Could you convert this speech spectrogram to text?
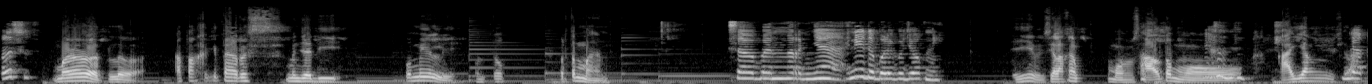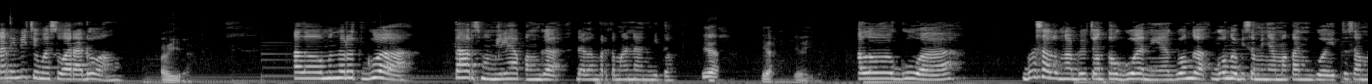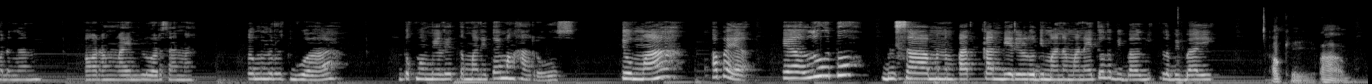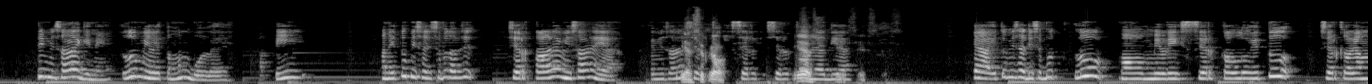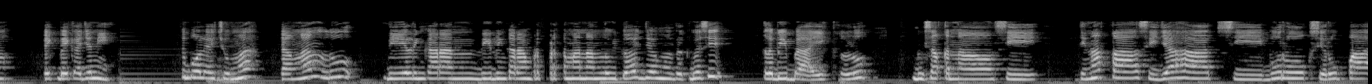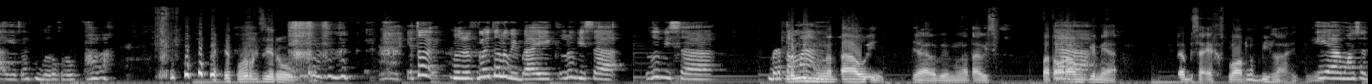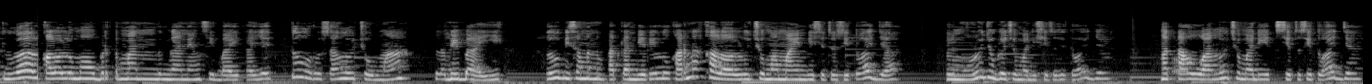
terus Menurut lo, apakah kita harus menjadi pemilih untuk berteman? sebenarnya ini udah boleh gue jawab nih Iya, silakan mau salto, mau kayang, Enggak kan ini cuma suara doang Oh iya. kalau menurut gua kita harus memilih apa enggak dalam pertemanan gitu Ya, ya, ya. kalau gua gua selalu ngambil contoh gua nih ya. Gua nggak gua nggak bisa menyamakan gua itu sama dengan orang lain di luar sana. Kalau menurut gua untuk memilih teman itu emang harus. Cuma apa ya ya lu tuh bisa menempatkan diri lu di mana-mana itu lebih baik lebih baik. Oke, paham. jadi misalnya gini lu milih temen boleh tapi teman itu bisa disebut apa sih? Circle-nya misalnya ya? Kayak misalnya Ya, circle. cir- Yes, circle-nya dia. yes, yes, yes. Ya itu bisa disebut lu mau milih circle lu itu circle yang baik-baik aja nih itu boleh Hmm. cuma jangan lu di lingkaran di lingkaran per- pertemanan lu itu aja menurut gue sih lebih baik lu bisa kenal si si nakal, si jahat, si buruk, si rupa gitu buruk rupa Buruk sih rupa. itu menurut gue itu lebih baik lu bisa lu bisa Lebih berteman mengetahui, ya lebih mengetahui sifat Ya. orang mungkin ya. Kita bisa explore lebih lah itu. Iya maksud gue kalau lu mau berteman dengan yang si baik aja itu urusan lu cuma lebih baik lu bisa menempatkan diri lu karena kalau lu cuma main di situ-situ aja ilmu lu juga cuma di situ-situ aja pengetahuan lu cuma di situ-situ aja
